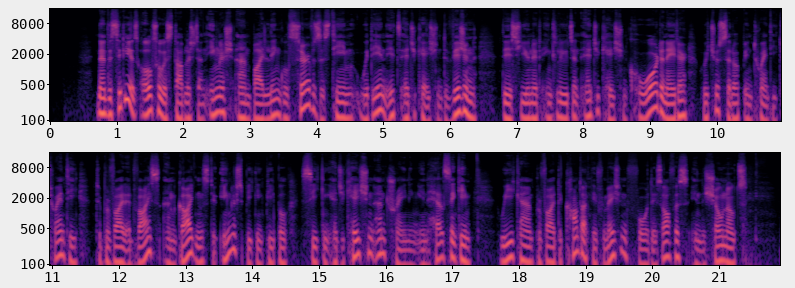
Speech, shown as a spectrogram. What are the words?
Now, the city has also established an English and bilingual services team within its education division. This unit includes an education coordinator, which was set up in 2020 to provide advice and guidance to English speaking people seeking education and training in Helsinki. We can provide the contact information for this office in the show notes.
